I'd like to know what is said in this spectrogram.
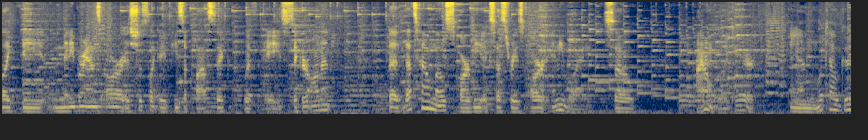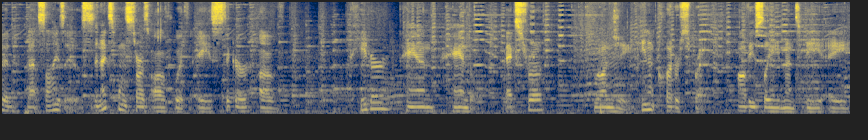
like the mini brands are. It's just like a piece of plastic with a sticker on it. But that's how most Barbie accessories are anyway. So I don't really care. And look how good that size is. The next one starts off with a sticker of Peter Pan Handle Extra Grungy Peanut Clutter Spread. Obviously meant to be a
